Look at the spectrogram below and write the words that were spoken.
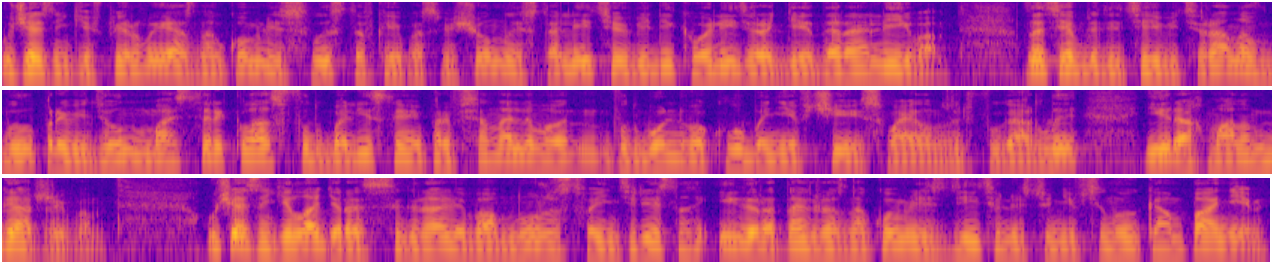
Участники впервые ознакомились с выставкой, посвященной столетию великого лидера Гейдара Алиева. Затем для детей-ветеранов был проведен мастер-класс футболистами профессионального футбольного клуба «Нефчи» Исмаилом Зульфугарлы и Рахманом Гаджиевым. Участники лагеря сыграли во множество интересных игр, а также ознакомились с деятельностью нефтяной компании.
